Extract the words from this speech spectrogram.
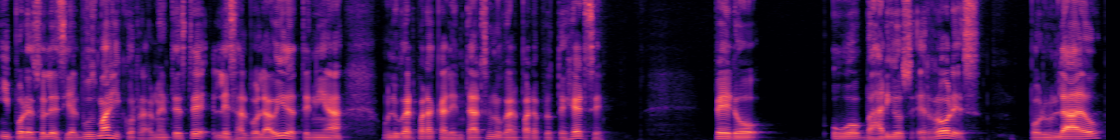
Y por eso le decía el bus mágico, realmente este le salvó la vida, tenía un lugar para calentarse, un lugar para protegerse. Pero hubo varios errores. Por un lado,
